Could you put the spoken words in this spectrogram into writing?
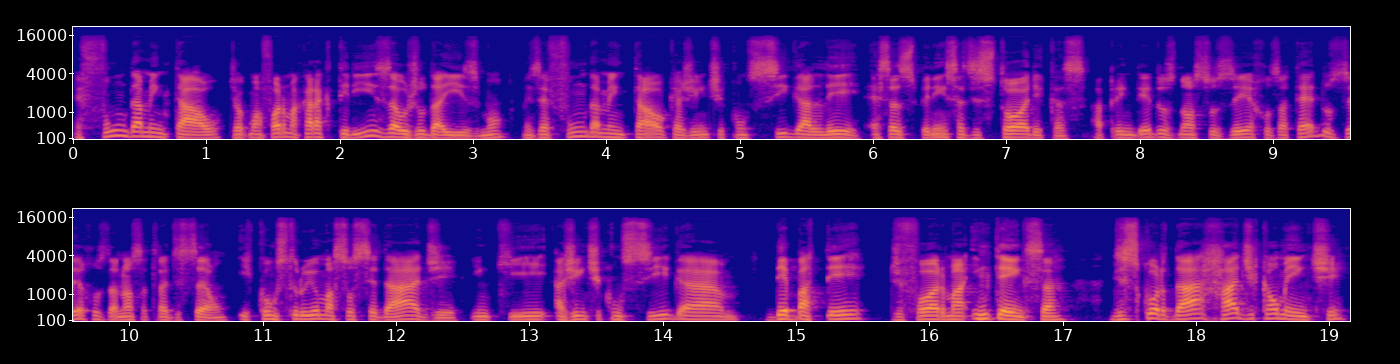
é fundamental de alguma forma caracteriza o judaísmo, mas é fundamental que a gente consiga ler essas experiências históricas, aprender dos nossos erros, até dos erros da nossa tradição, e construir uma sociedade em que a gente consiga debater de forma intensa, discordar radicalmente,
